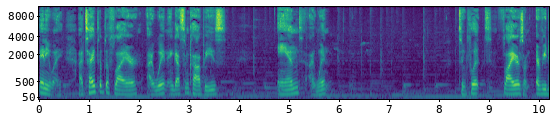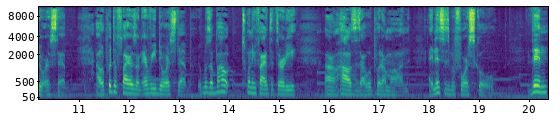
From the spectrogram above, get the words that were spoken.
Anyway, I typed up the flyer. I went and got some copies, and I went to put flyers on every doorstep. I would put the flyers on every doorstep. It was about 25 to 30 uh, houses I would put them on, and this is before school. Then,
